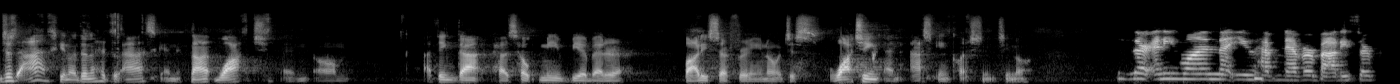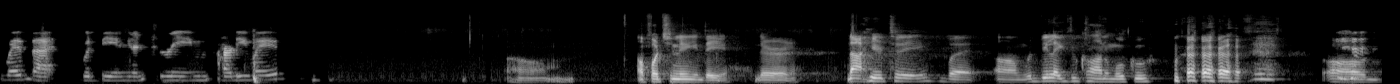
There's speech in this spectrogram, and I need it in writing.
just ask. You know, it doesn't hurt to ask, and not, watch. And um, I think that has helped me be a better body surfer. You know, just watching and asking questions. You know. Is there anyone that you have never body surfed with that would be in your dream party wave? Um, unfortunately, they they're not here today, but um, would be like Duke Kahanamoku. um,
